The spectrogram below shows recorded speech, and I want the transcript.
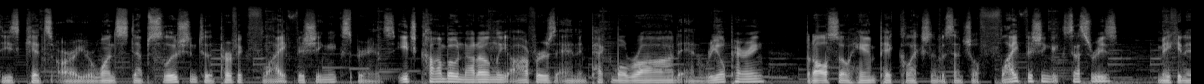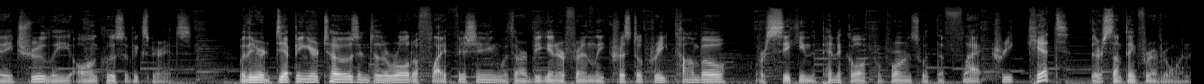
these kits are your one step solution to the perfect fly fishing experience. Each combo not only offers an impeccable rod and reel pairing, but also hand picked collection of essential fly fishing accessories, making it a truly all inclusive experience. Whether you're dipping your toes into the world of fly fishing with our beginner friendly Crystal Creek combo or seeking the pinnacle of performance with the Flat Creek kit, there's something for everyone.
